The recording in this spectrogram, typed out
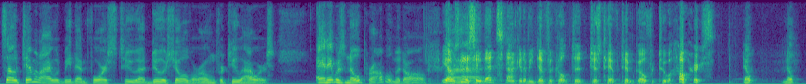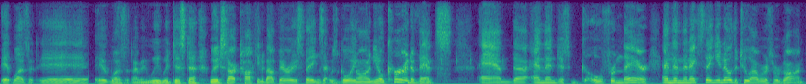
So Tim and I would be then forced to uh, do a show of our own for two hours. And it was no problem at all. Yeah, I was going to say uh, that's not going to be difficult to just have Tim go for two hours. Nope. Nope, it wasn't. It, it wasn't. I mean, we would just uh, we would start talking about various things that was going on, you know, current events, and uh, and then just go from there. And then the next thing you know, the two hours were gone,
